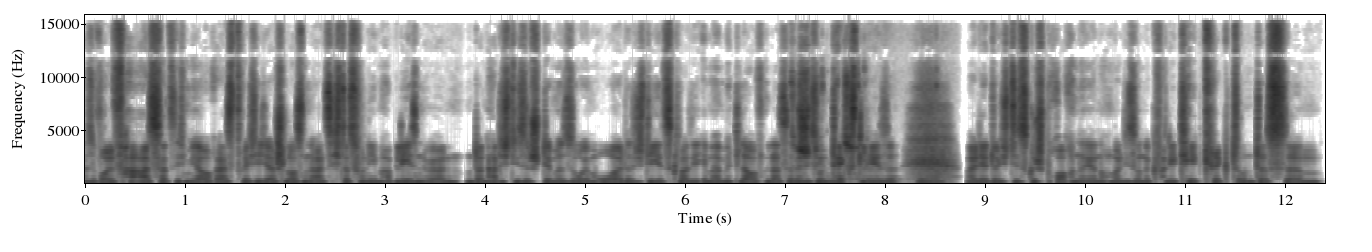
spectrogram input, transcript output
Also Wolf Haas hat sich mir auch erst richtig erschlossen, als ich das von ihm habe lesen hören. Und dann hatte ich diese Stimme so im Ohr, dass ich die jetzt quasi immer mitlaufen lasse, das wenn stimmt. ich so einen Text lese, ja. weil der durch das Gesprochene ja nochmal die so eine Qualität kriegt. Und das ähm,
